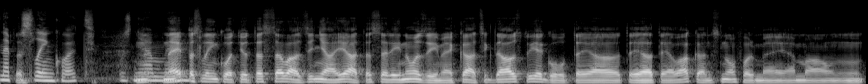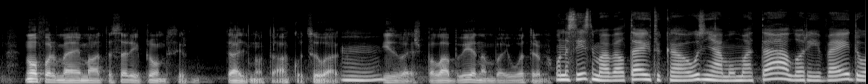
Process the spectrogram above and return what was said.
Nepaslinkot uzņēmumu. Nepaslinkot, jo tas savā ziņā, jā, tas arī nozīmē, kā, cik daudz tu iegūti tajā, tajā, tajā vakances noformējumā. Un noformējumā tas arī, protams, ir daļa no tā, ko cilvēki mm. izvērš pa labu vienam vai otram. Un es īstenībā vēl teiktu, ka uzņēmuma tēlu arī veido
